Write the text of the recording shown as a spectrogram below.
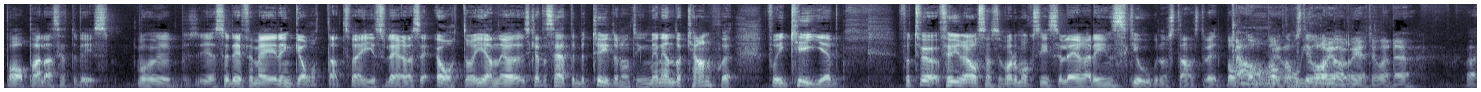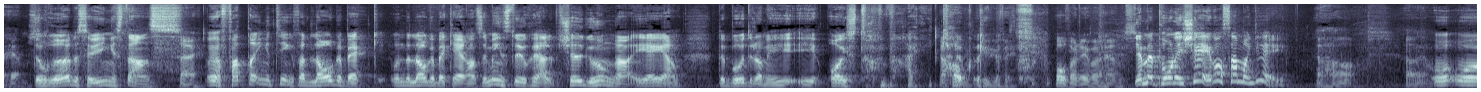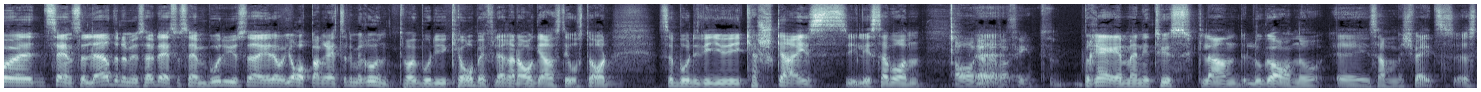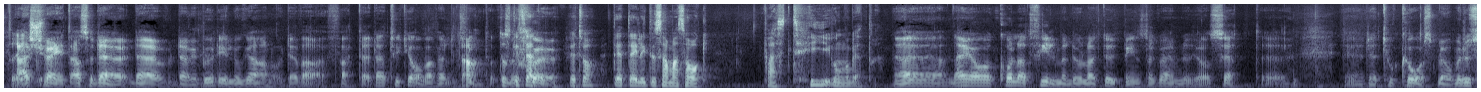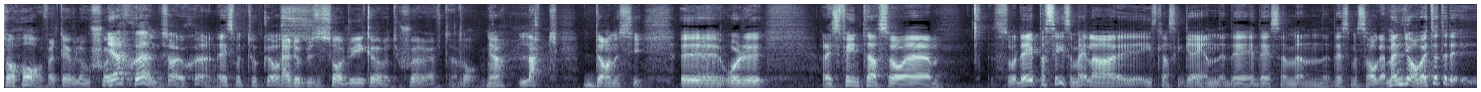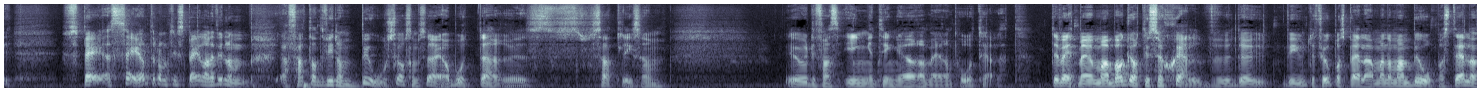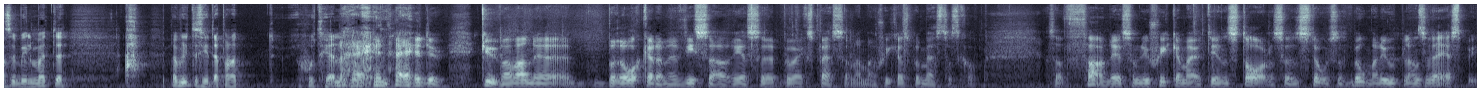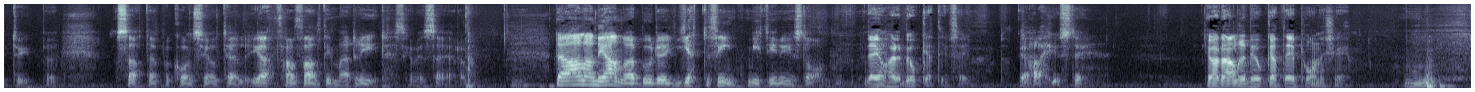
bra på alla sätt och vis. Och, så det för mig är det en gåta att Sverige isolerade sig återigen. Jag ska inte säga att det betyder någonting, men ändå kanske. För i Kiev, för två, fyra år sedan så var de också isolerade i en skog någonstans, du vet, bakom, bakom ja, stora jag murar. vet. Jag var där. De rörde sig ju ingenstans. Nej. Och jag fattar ingenting. För att Lagerbäck, under Lagerbäck-eran, så minns du ju själv. 2000 i EM, då bodde de i, i Oysterbike. Åh, gud. Åh, vad det var hemskt. Ja, men Pornichet var samma grej. Jaha. Ja, ja. Och, och sen så lärde de sig av det. Så sen bodde ju Sverige då, Japan reste de runt. Vi bodde ju i KB i flera dagar, stor stad. Så bodde vi ju i Cascais i Lissabon. Ja, ja, det Eh, var fint. Bremen i Tyskland, Lugano eh, i samband med Schweiz, Österrike. Ja, Schweiz, alltså där, där, där vi bodde i Lugano, det var faktiskt, där tyckte jag var väldigt Ja, fint. då ska säga, sjö. vet du vad? Detta är lite samma sak. Fast tio gånger bättre. Ja, ja, ja. Nej, jag har kollat filmen du har lagt ut på Instagram nu. Jag har sett eh, eh, det turkosblå. Men du sa havet, det är väl en sjö? Ja, sjön sa jag. Sjön. Det är som en turkos. Nej, du sa du gick över till sjö efter ett tag. Ja, lack d'Annecy. Uh, och det, ja, det är så fint här så... eh, så det är precis som hela isländska grejen. Det, det, är, som en, det är som en saga. Men jag vet inte... Det, spe, säger inte de till spelarna? Vill de, jag fattar inte. Vill de bo så som Sverige har bott där? eh, Satt liksom... Jo, det fanns ingenting att göra mer än på hotellet. Det vet man ju om man bara går till sig själv. Det, vi är ju inte fotbollsspelare, men när man bor på ställen så vill man inte... Ah, man vill inte sitta på något hotell. Nej, nej du. Gud vad man eh, bråkade med vissa resor på Expressen när man skickas på mästerskap. Alltså, fan, det är som ni skickar mig till en stad och så stod så bor man i Upplands Väsby typ. Satt där på konstiga hotell. Ja, framförallt i Madrid ska vi säga då. Där alla ni andra bodde jättefint mitt inne i stan. Det jag hade bokat i och för sig. Ja, just det. Jag hade aldrig bokat det på Pornichet.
